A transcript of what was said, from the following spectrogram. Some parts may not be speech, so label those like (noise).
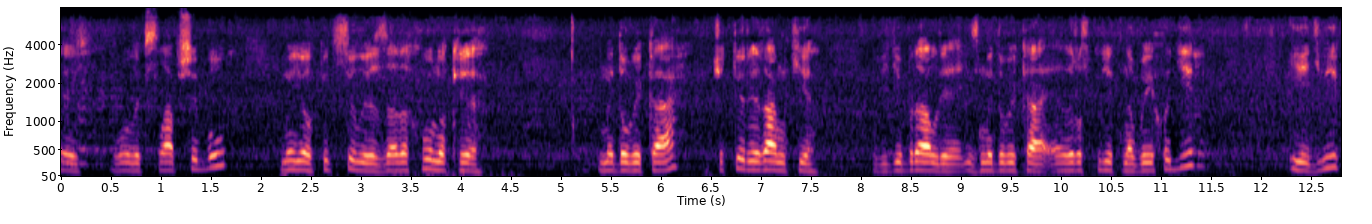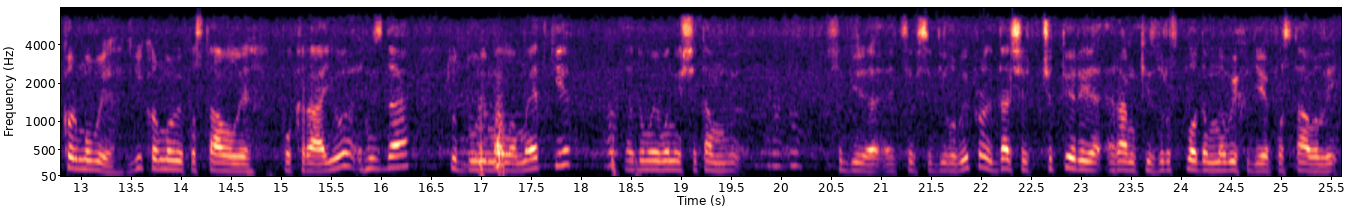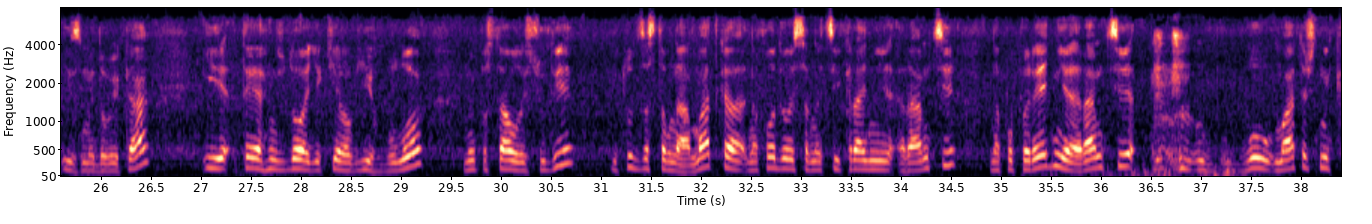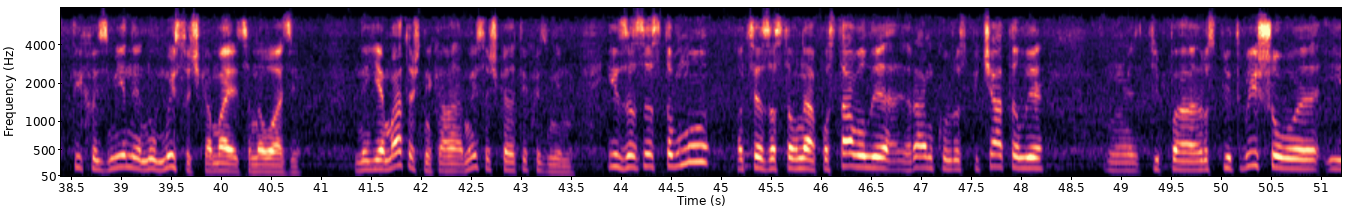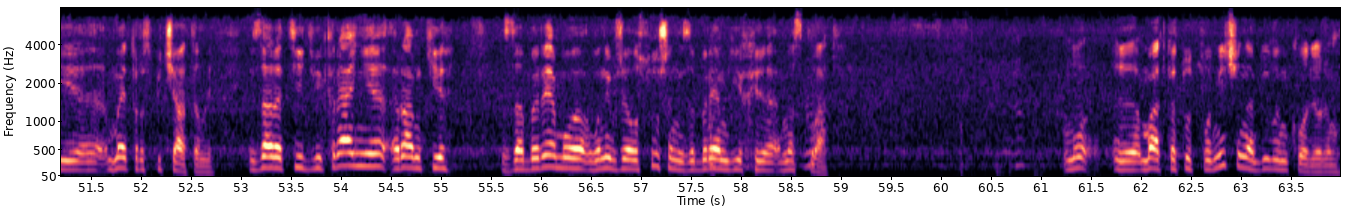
Цей вулик слабший був. Ми його підсилили за рахунок е, медовика. Чотири рамки відібрали із медовика е, розпліт на виході. І дві кормови. Дві кормови поставили по краю гнізда. Тут були малометки. Я думаю, вони ще там собі е, це все діло виправили. Далі чотири рамки з розплодом на виході поставили із медовика. І те гніздо, яке в їх було, ми поставили сюди. І тут заставна. Матка знаходилася на цій крайній рамці. На попередній рамці (clears throat) був маточник тихозміни, ну мисочка мається на увазі. Не є маточник, а мисочка тихозмінна. І за заставну, оце заставна, поставили рамку, розпечатали, м, типа розпліт вийшов і е, мед розпечатали. І зараз ті дві крайні рамки заберемо, вони вже осушені, заберемо їх е, на склад. Ну, е, матка тут помічена білим кольором.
